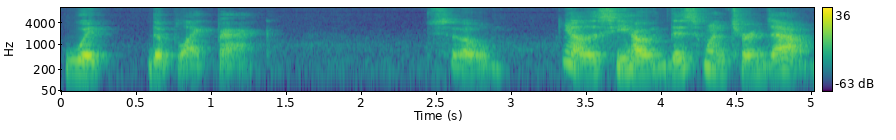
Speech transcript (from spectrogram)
with the black bag. So yeah, let's see how this one turns out.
